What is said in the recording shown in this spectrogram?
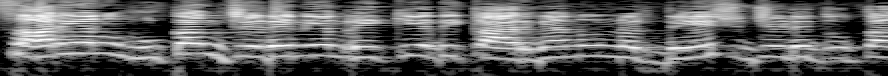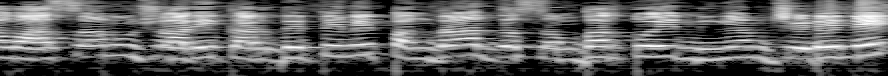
ਸਾਰਿਆਂ ਨੂੰ ਹੁਕਮ ਜਿਹੜੇ ਨੇ ਅਮਰੀਕੀ ਅਧਿਕਾਰੀਆਂ ਨੂੰ ਨਿਰਦੇਸ਼ ਜਿਹੜੇ ਦੂਤਾਵਾਸਾਂ ਨੂੰ ਜਾਰੀ ਕਰ ਦਿੱਤੇ ਨੇ 15 ਦਸੰਬਰ ਤੋਂ ਇਹ ਨਿਯਮ ਜਿਹੜੇ ਨੇ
